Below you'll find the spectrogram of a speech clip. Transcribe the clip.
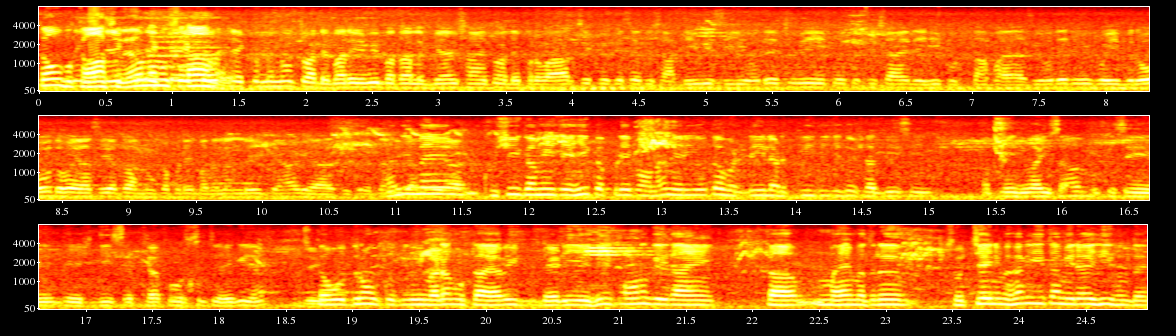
ਤਾਂ ਉਹ ਵਿਕਾਸ ਹੋਇਆ ਉਹਨਾਂ ਨੂੰ ਸਲਾਮ ਇੱਕ- ਇੱਕ ਮੈਨੂੰ ਤੁਹਾਡੇ ਬਾਰੇ ਇਹ ਵੀ ਪਤਾ ਲੱਗਿਆ ਵੀ ਸ਼ਾਇਦ ਤੁਹਾਡੇ ਪਰਿਵਾਰ 'ਚ ਇੱਕ ਕਿਸੇ ਦੀ ਸ਼ਾਦੀ ਵੀ ਸੀ ਉਹਦੇ 'ਚ ਵੀ ਕੋਈ ਤੁਸੀਂ ਸ਼ਾਇਦ ਇਹੀ ਕੁੜਤਾ ਪਾਇਆ ਸੀ ਉਹਦੇ 'ਚ ਵੀ ਕੋਈ ਵਿਰੋਧ ਹੋਇਆ ਸੀ ਜਾਂ ਤੁਹਾਨੂੰ ਕੱਪੜੇ ਬਦਲਣ ਲਈ ਕਿਹਾ ਗਿਆ ਸੀ ਕੋਈ ਏਦਾਂ ਦੀ ਹਾਂਜੀ ਮੈਂ? ਖੁਸ਼ੀ ਕਮੀ ਤੇ ਇਹੀ ਕੱਪੜੇ ਪਾਉਣਾ ਮੇਰੀ ਉਹ ਤਾਂ ਵੱਡੀ ਲੜਕੀ ਦੀ ਜਦੋਂ ਸ਼ਾਦੀ ਸੀ। ਆਪਣੇ ਜਵਾਈ ਸਾਹਿਬ ਕਿਸੇ ਦੇਸ਼ ਦੀ ਸੁਰੱਖਿਆ ਫੋਰਸ 'ਚ ਹੈਗੇ ਆ। ਤਾਂ ਉਧਰੋਂ ਕੁਝ ਵੀ ਮਾੜਾ ਮੋਟਾ ਆਇਆ ਵੀ ਡੈਡੀ ਇਹੀ ਪਾਉਣਗੇ ਤਾਂ ਐ ਤਾਂ ਮੈਂ ਮਤਲਬ ਸੋਚਿਆ ਹੀ ਨਹੀਂ ਮੈਂ ਕਿਹਾ ਵੀ ਇਹ ਤਾਂ ਮੇਰਾ ਇਹੀ ਹੁੰਦਾ।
